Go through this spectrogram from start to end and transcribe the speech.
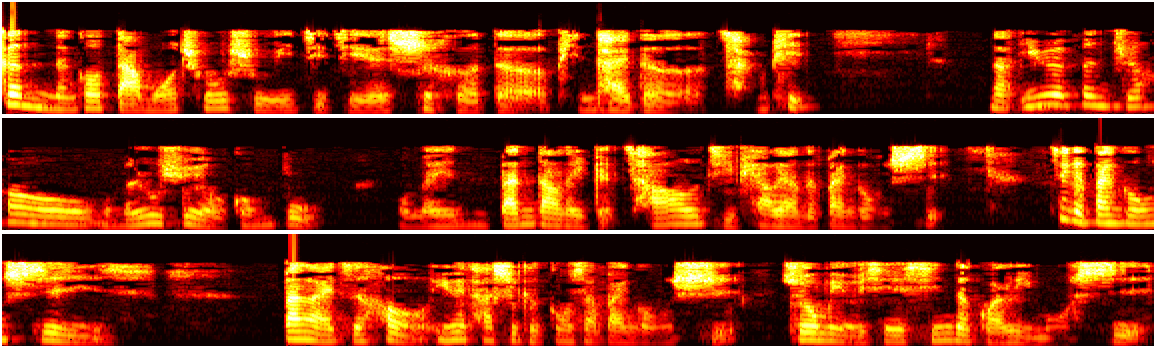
更能够打磨出属于姐姐适合的平台的产品。那一月份之后，我们陆续有公布，我们搬到了一个超级漂亮的办公室。这个办公室搬来之后，因为它是个共享办公室，所以我们有一些新的管理模式。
